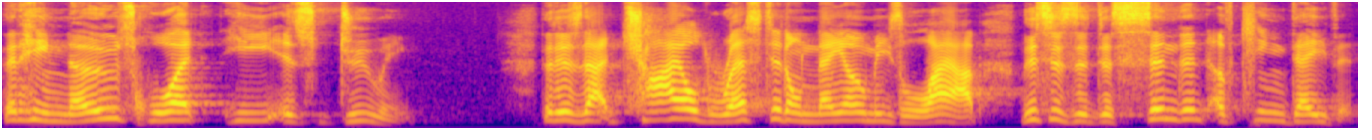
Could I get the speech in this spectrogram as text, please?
that He knows what He is doing. That as that child rested on Naomi's lap, this is a descendant of King David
